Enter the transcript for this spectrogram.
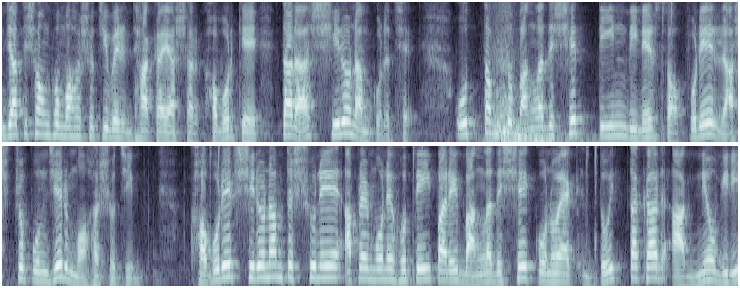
জাতিসংঘ মহাসচিবের ঢাকায় আসার খবরকে তারা শিরোনাম করেছে। উত্তপ্ত বাংলাদেশের তিন দিনের সফরে রাষ্ট্রপুঞ্জের মহাসচিব। খবরের শিরোনামটা শুনে আপনার মনে হতেই পারে বাংলাদেশে কোনো এক দৈত্যাকার আগ্নেয়গিরি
